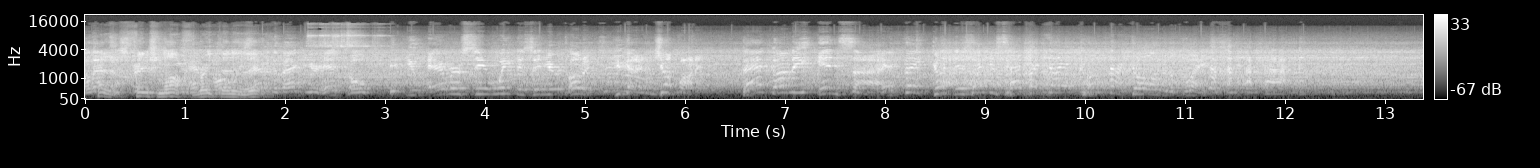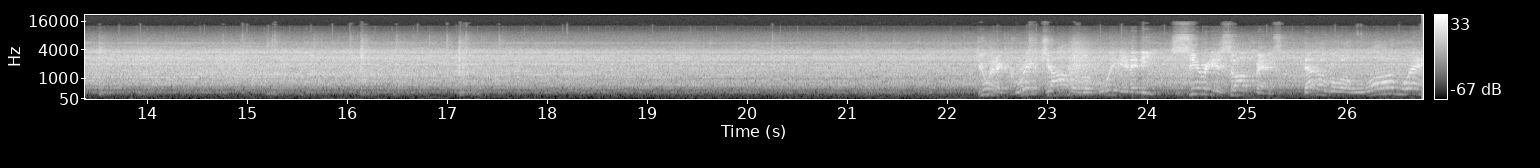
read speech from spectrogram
Well, that's a finish strategy him off right then and there. in the back of your head, Cole. If you ever see a weakness in your opponent, you got to jump on it. Back on the inside. And thank goodness I just had my Diet Coke knocked all over the place. Doing job of avoiding any serious offense. That'll go a long way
